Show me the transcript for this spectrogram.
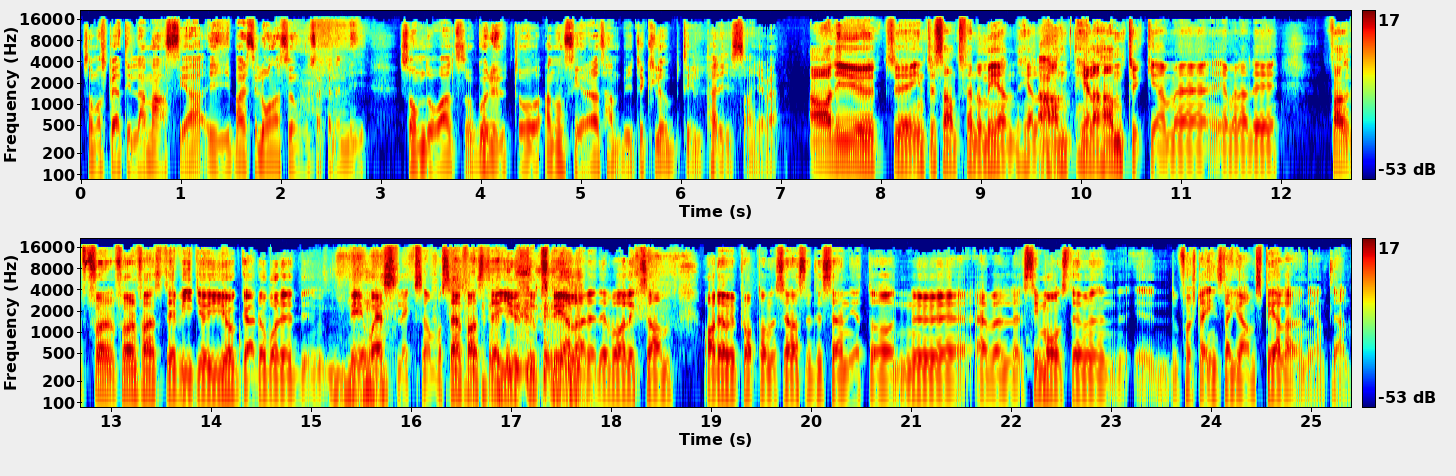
som har spelat i La Masia i Barcelonas ungdomsakademi, som då alltså går ut och annonserar att han byter klubb till Paris Saint-Germain. Ja, det är ju ett eh, intressant fenomen, hela, Ja. han, hela han tycker jag. Men jag menar det, för, förr fanns det videojuggar, då var det VHS liksom. Och sen fanns det YouTube-spelare, det var liksom, ja det har vi pratat om det senaste decenniet. Och nu eh, är väl Simons, det är väl den, eh, den första Instagram-spelaren egentligen.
